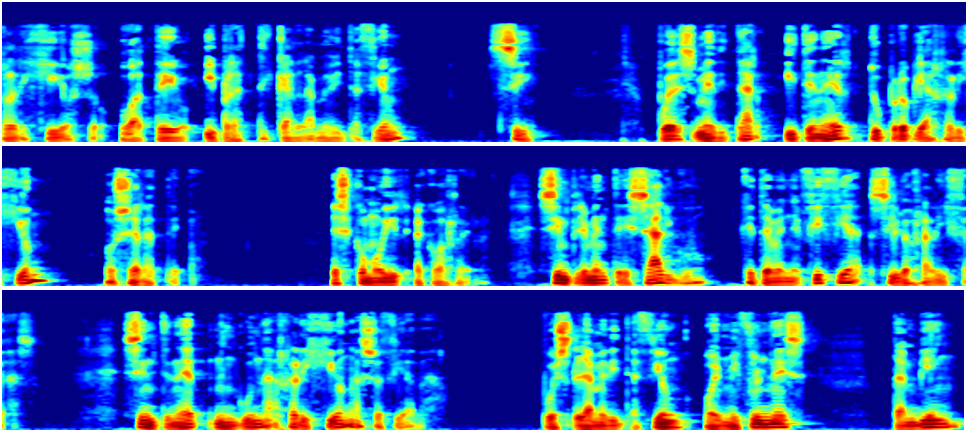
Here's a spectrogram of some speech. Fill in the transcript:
religioso o ateo y practicar la meditación? Sí. Puedes meditar y tener tu propia religión o ser ateo. Es como ir a correr. Simplemente es algo que te beneficia si lo realizas sin tener ninguna religión asociada. Pues la meditación o el mindfulness también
